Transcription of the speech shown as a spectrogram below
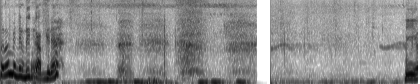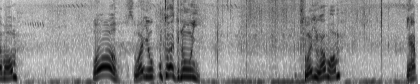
ตอนนั้นมันยังดึงกลับอยู่นะนี่ครับผม โอ้สวยอยู่ช่วยกระนุยสวยอยู่ครับผมนี่ครับ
